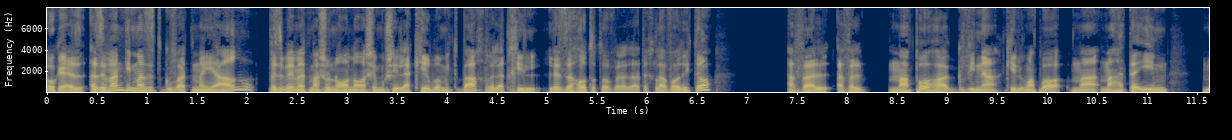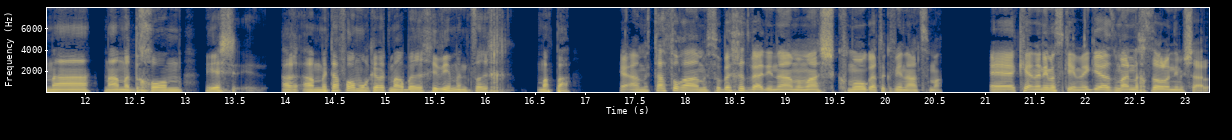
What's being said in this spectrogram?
אוקיי, okay, אז, אז הבנתי מה זה תגובת מייר, וזה באמת משהו נורא נורא שימושי להכיר במטבח ולהתחיל לזהות אותו ולדעת איך לעבוד איתו. אבל אבל מה פה הגבינה כאילו מה פה מה מה התאים מה מה המדחום יש המטאפורה מורכבת מהרבה רכיבים אני צריך מפה. כן, המטאפורה המסובכת ועדינה ממש כמו עוגת הגבינה עצמה. Uh, כן אני מסכים הגיע הזמן לחזור לנמשל.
